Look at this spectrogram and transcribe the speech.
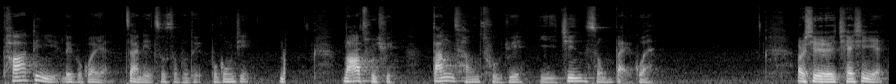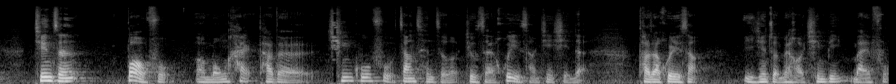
他定义那个官员站立姿势不对、不恭敬，拉出去。当场处决，以惊悚百官。而且前些年，金正报复呃谋害他的亲姑父张承泽，就在会议上进行的。他在会议上已经准备好清兵埋伏，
